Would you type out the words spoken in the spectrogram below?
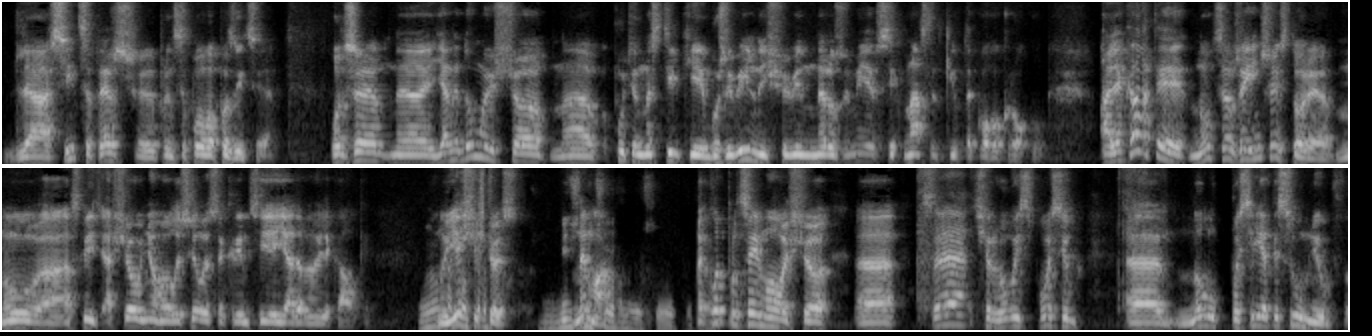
Для Сі це теж принципова позиція. Отже, я не думаю, що Путін настільки божевільний, що він не розуміє всіх наслідків такого кроку. А лякати, ну це вже інша історія. Ну а скажіть, а що у нього лишилося, крім цієї ядерної лякалки? Ну, так є ще щось. Більше Нема. нічого не. Так от про це й мова, що е, це черговий спосіб е, ну, посіяти сумнів е,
